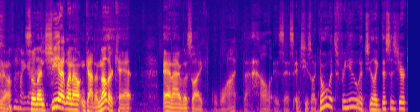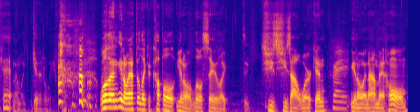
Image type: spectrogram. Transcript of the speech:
You know. my so then she I went out and got another cat, and I was like, "What the hell is this?" And she's like, "No, it's for you. It's like this is your cat." And I'm like, "Get it away from me." well, then you know after like a couple, you know, little say like she's she's out working, Right. You know, and I'm at home.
